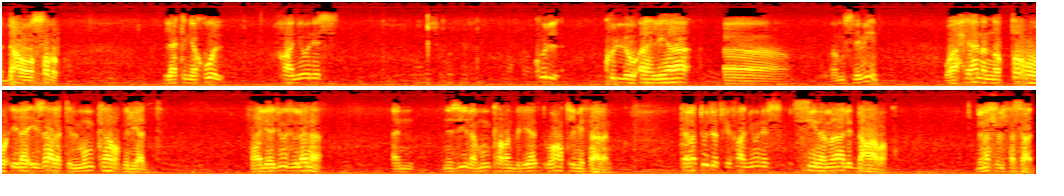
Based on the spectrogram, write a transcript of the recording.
الدعوة والصبر. لكن يقول خان يونس كل كل أهلها آه، مسلمين وأحيانا نضطر إلى إزالة المنكر باليد. فهل يجوز لنا أن نزيل منكرا باليد؟ وأعطي مثالا. كانت توجد في خان يونس سينما للدعارة لنشر الفساد.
